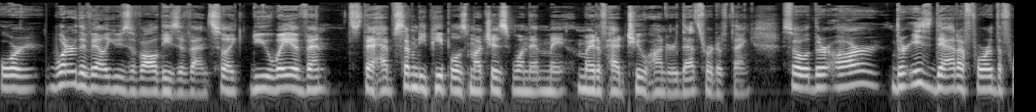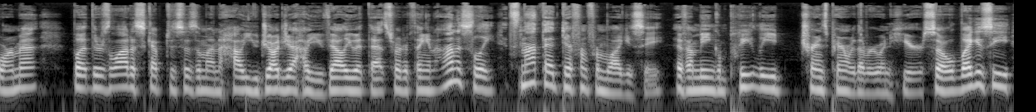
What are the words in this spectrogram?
Or what are the values of all these events? So like, do you weigh events that have 70 people as much as one that may might have had 200, that sort of thing. So there are there is data for the format, but there's a lot of skepticism on how you judge it, how you value it, that sort of thing. And honestly, it's not that different from Legacy, if I'm being completely transparent with everyone here. So, Legacy,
